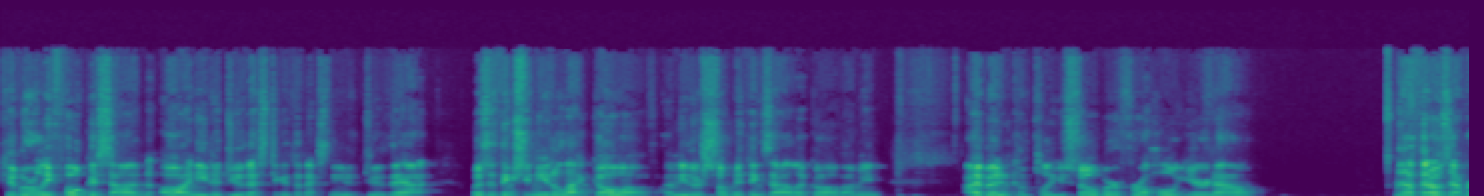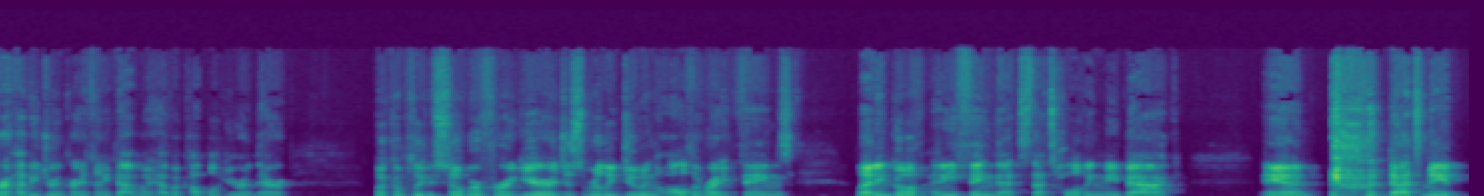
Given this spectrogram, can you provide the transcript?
people really focus on oh i need to do this to get the next i need to do that but the things you need to let go of. I mean there's so many things that i let go of. I mean i've been completely sober for a whole year now. Not that i was ever a heavy drinker or anything like that i might have a couple here and there but completely sober for a year, just really doing all the right things, letting go of anything that's that's holding me back, and that's made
